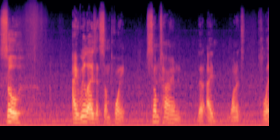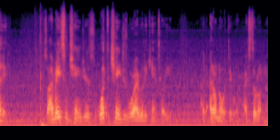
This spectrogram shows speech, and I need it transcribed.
So, I realized at some point, sometime that I wanted to play. So I made some changes. What the changes were, I really can't tell you. I, I don't know what they were. I still don't know.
